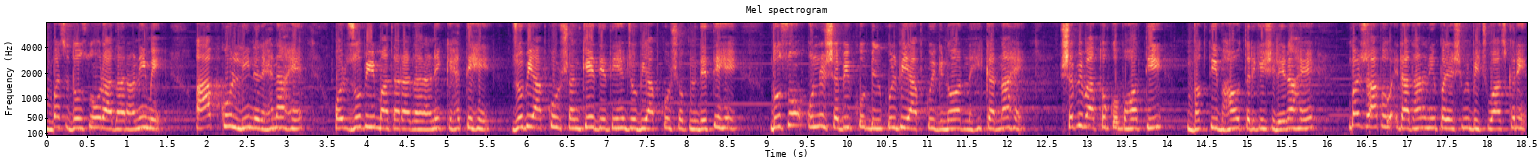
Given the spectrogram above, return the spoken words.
बस दोस्तों, राधा रानी में आपको लीन रहना है और जो भी माता राधा रानी कहते हैं, जो भी आपको संकेत देते हैं, जो भी आपको स्वप्न देते हैं, दोस्तों, उन सभी को बिल्कुल भी आपको इग्नोर नहीं करना है। सभी बातों को बहुत ही भक्ति भाव तरीके से लेना है। बस आप राधा रानी पर यश में विश्वास करें।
